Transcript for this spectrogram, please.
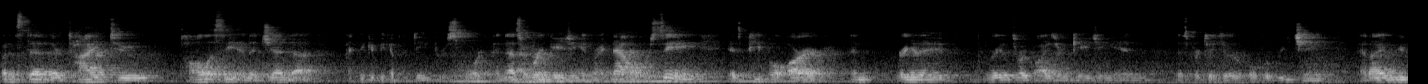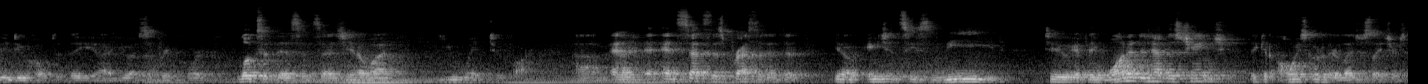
but instead they're tied to policy and agenda, I think it becomes a dangerous sport. And that's what we're engaging in right now. What we're seeing is people are, and regulated regulatory bodies are engaging in this particular overreaching And I really do hope that the uh, U.S. Supreme Court looks at this and says, you know what, you went too far, um, and and sets this precedent that you know agencies need to, if they wanted to have this change, they could always go to their legislatures.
